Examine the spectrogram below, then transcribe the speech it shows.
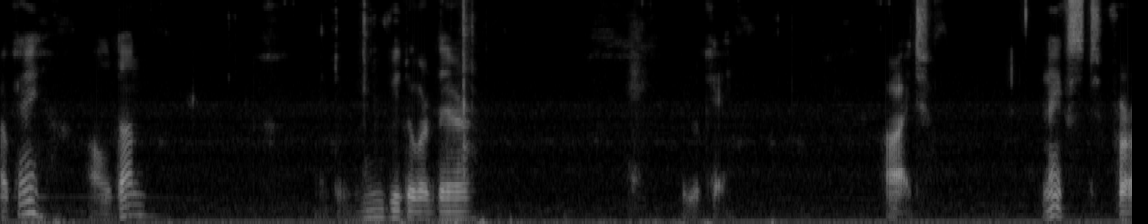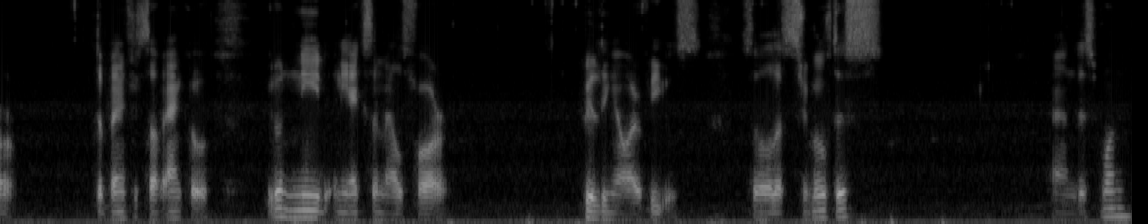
Okay all done. To move it over there. Okay. Alright next for the benefits of Anko we don't need any XML for building our views. So let's remove this and this one.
